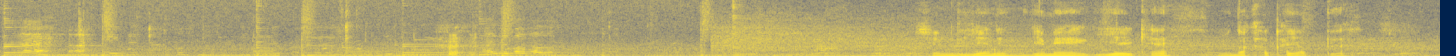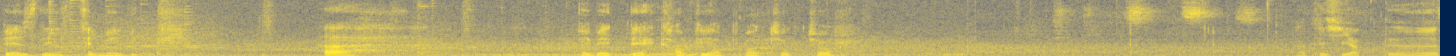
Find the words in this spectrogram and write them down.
Hadi bakalım. Şimdi yeni yemeğe yerken Yuna kaka yaptı. Bezle istirmeye gitti. Ah. Bebekte kamp yapmak çok zor. Ateşi yaktı.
